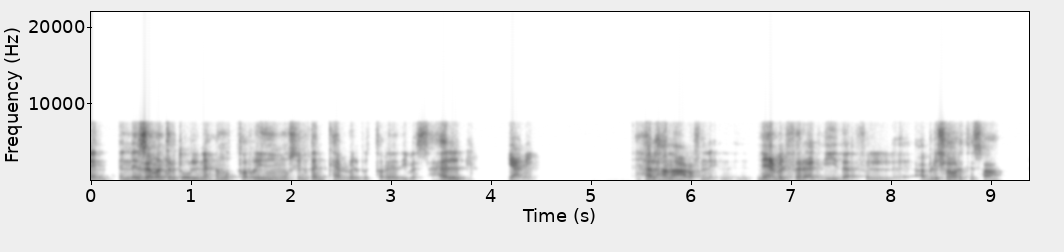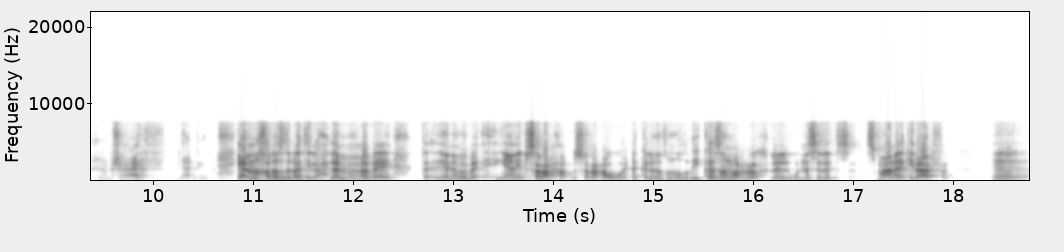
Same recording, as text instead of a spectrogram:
إن, إن زي ما أنت بتقول إن إحنا مضطرين الموسم ده نكمل بالطريقة دي بس هل يعني هل هنعرف نعمل فرقة جديدة في قبل شهر تسعة؟ أنا مش عارف. يعني يعني أنا خلاص دلوقتي الأحلام ما بقى يعني ما بقى يعني بصراحة بصراحة وإحنا اتكلمنا في النقطة دي كذا مرة خلال والناس اللي تس- تسمعنا أكيد عارفة. آه،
